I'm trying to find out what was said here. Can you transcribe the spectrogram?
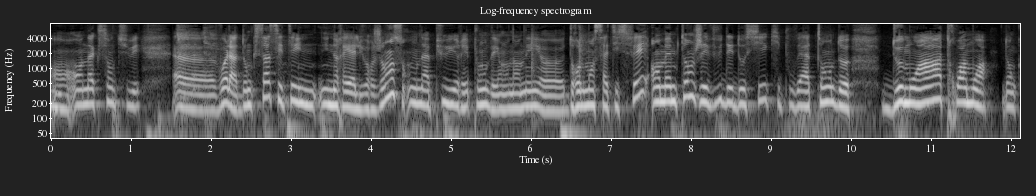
en, mm. accentué. Euh, voilà, donc ça, c'était une, réelle urgence. On a pu y répondre et on en est euh, drôlement satisfait. En même temps, j'ai vu des dossiers qui pouvaient attendre deux mois, trois mois. Donc,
